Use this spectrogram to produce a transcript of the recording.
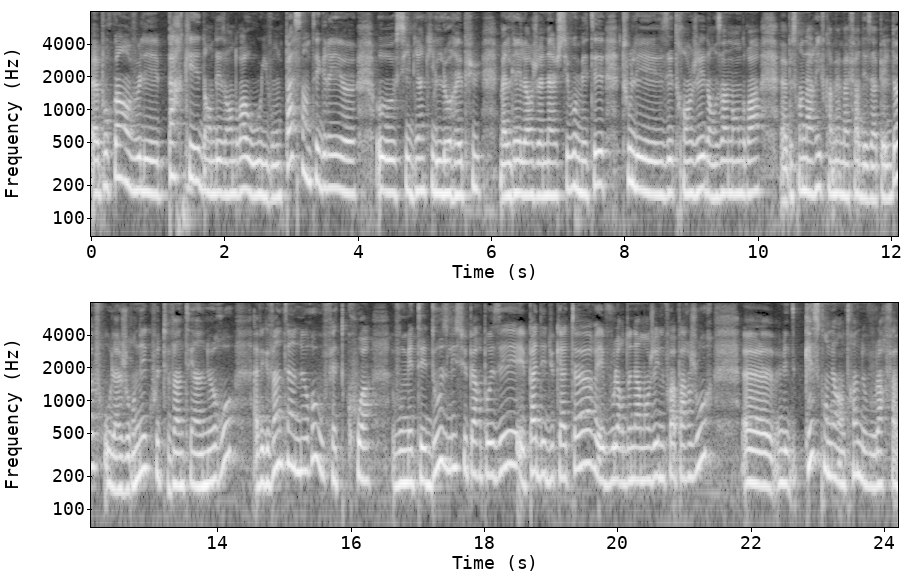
euh, Pourquoi on veut les parquer dans des endroits où ils vont pas s'intégrer euh, aussi bien qu'ils l'auraient pu malgré leur jeune âge. Si vous mettez tous les étrangers dans un endroit, parce qu'on arrive quand même à faire des appels d'offres où la journée coûte 21 euros, avec 21 euros, vous faites quoi? Vous mettez 12 lits superposés et pas d'éducateurs et vous leur donnez à manger une fois par jour? Mais qu'est-ce qu'on est en train de vouloir faire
